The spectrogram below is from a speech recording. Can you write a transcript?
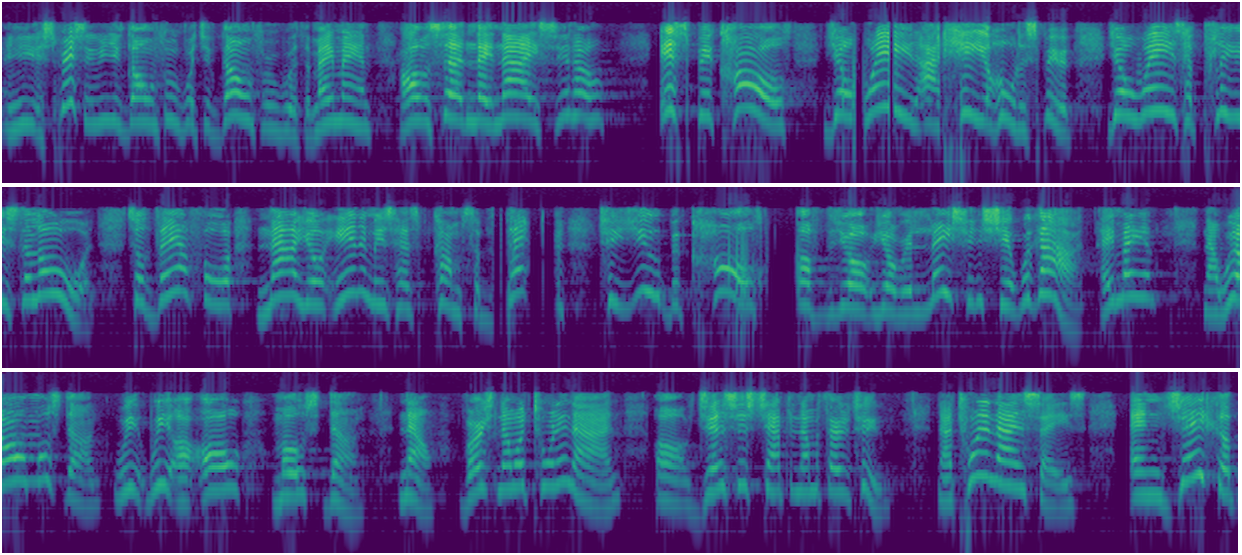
And you, especially when you've gone through what you've gone through with them. Amen. All of a sudden they nice, you know. It's because your ways, I hear your Holy Spirit, your ways have pleased the Lord. So therefore, now your enemies has come subject to you because of your, your relationship with God. Amen. Now we're almost done. We, we are almost done. Now, verse number 29, uh, Genesis chapter number 32. Now, 29 says, And Jacob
